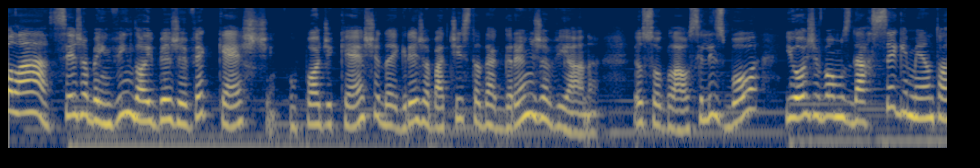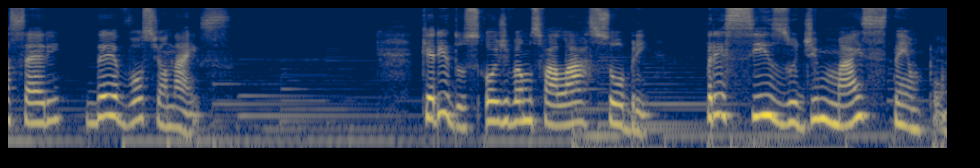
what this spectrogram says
Olá, seja bem-vindo ao IBGV Cast, o podcast da Igreja Batista da Granja Viana. Eu sou Glaucia Lisboa e hoje vamos dar seguimento à série Devocionais. Queridos, hoje vamos falar sobre preciso de mais tempo.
